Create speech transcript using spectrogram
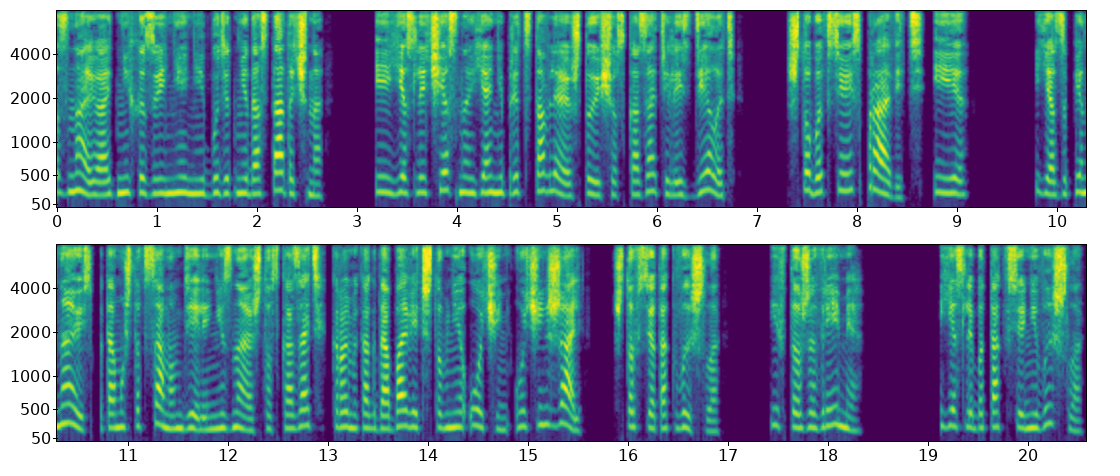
«Знаю, одних извинений будет недостаточно, и, если честно, я не представляю, что еще сказать или сделать, чтобы все исправить, и... Я запинаюсь, потому что в самом деле не знаю, что сказать, кроме как добавить, что мне очень-очень жаль, что все так вышло. И в то же время, если бы так все не вышло,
